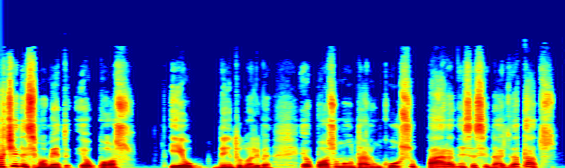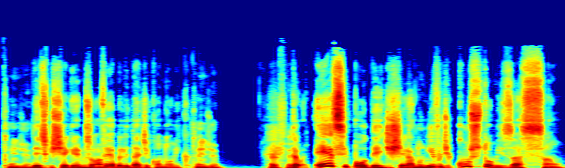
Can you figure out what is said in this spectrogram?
A partir desse momento, eu posso, eu, dentro do Alibert, eu posso montar um curso para a necessidade da Tatus. Entendi. Desde que cheguemos a uma viabilidade econômica. Entendi. Perfeito. Então, esse poder de chegar no nível de customização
